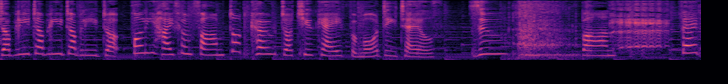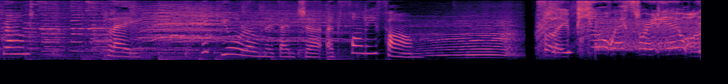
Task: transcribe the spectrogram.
www.folly-farm.co.uk for more details. Zoo, barn, fairground, play. Pick your own adventure at Folly Farm. Follow Pure West Radio on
